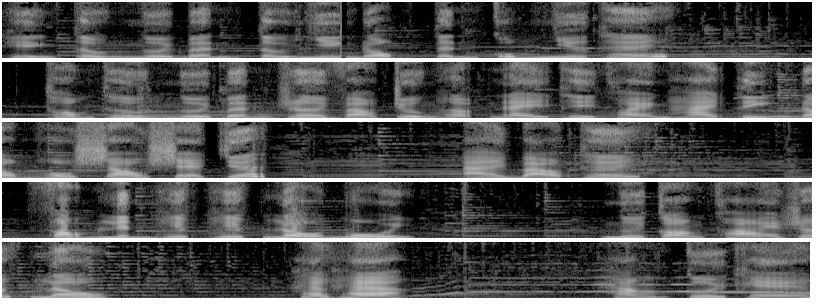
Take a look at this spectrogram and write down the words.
Hiện tượng người bệnh tự nhiên đột tỉnh cũng như thế. Thông thường người bệnh rơi vào trường hợp này thì khoảng 2 tiếng đồng hồ sau sẽ chết. Ai bảo thế? Phong Linh hiếp hiếp lỗ mũi. Ngươi còn khỏi rất lâu. Ha ha. Hắn cười khẽ.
